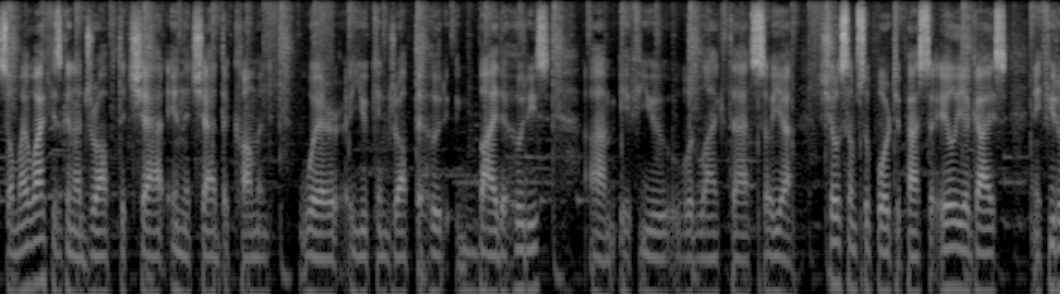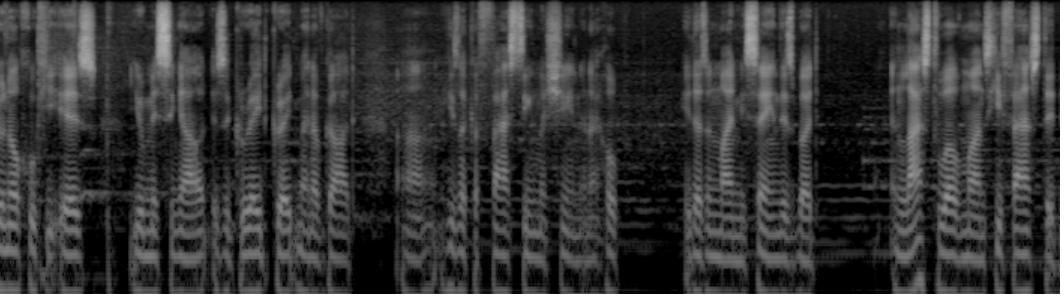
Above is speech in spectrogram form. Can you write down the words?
So my wife is gonna drop the chat in the chat the comment where you can drop the hood buy the hoodies um, if you would like that. So yeah, show some support to Pastor Ilya, guys. And if you don't know who he is, you're missing out. Is a great, great man of God. Um, he's like a fasting machine, and I hope he doesn't mind me saying this, but in last 12 months he fasted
